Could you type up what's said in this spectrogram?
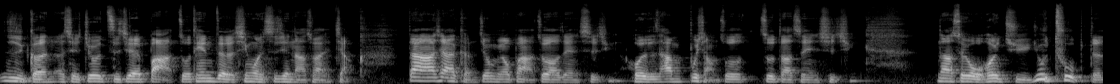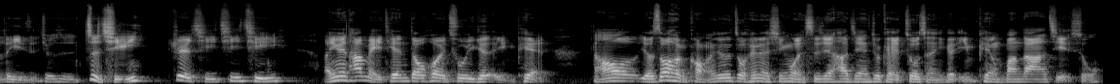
日更，而且就直接把昨天的新闻事件拿出来讲。但他现在可能就没有办法做到这件事情，或者是他们不想做做到这件事情。那所以我会举 YouTube 的例子，就是志奇志奇七七啊，因为他每天都会出一个影片，然后有时候很狂，就是昨天的新闻事件，他今天就可以做成一个影片帮大家解说。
